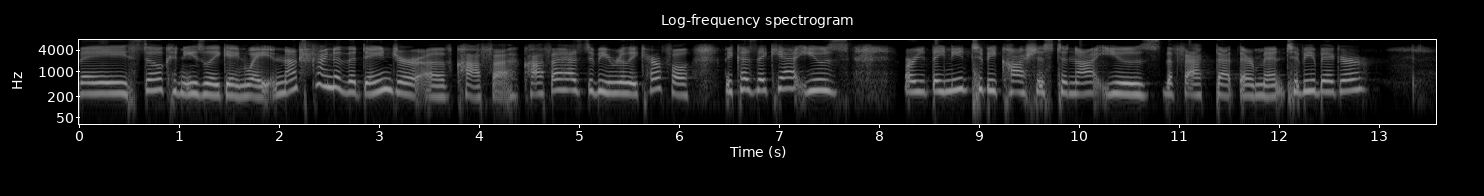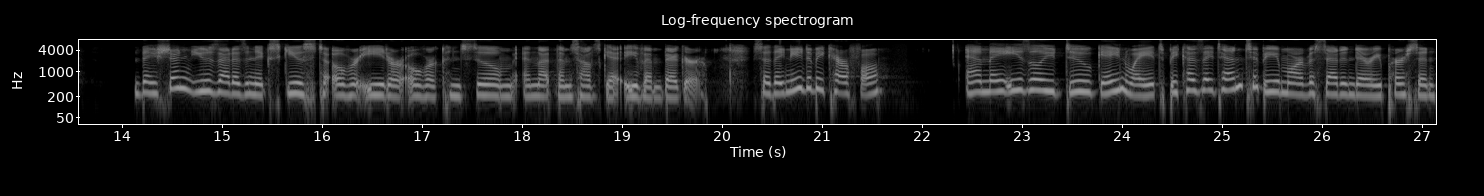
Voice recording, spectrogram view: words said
they still can easily gain weight. And that's kind of the danger of kapha. Kapha has to be really careful because they can't use or they need to be cautious to not use the fact that they're meant to be bigger. They shouldn't use that as an excuse to overeat or overconsume and let themselves get even bigger. So they need to be careful and they easily do gain weight because they tend to be more of a sedentary person.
